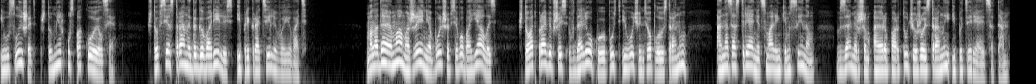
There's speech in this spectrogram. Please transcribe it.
и услышать, что мир успокоился, что все страны договорились и прекратили воевать. Молодая мама Женя больше всего боялась, что, отправившись в далекую, пусть и очень теплую страну, она застрянет с маленьким сыном в замершем аэропорту чужой страны и потеряется там.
